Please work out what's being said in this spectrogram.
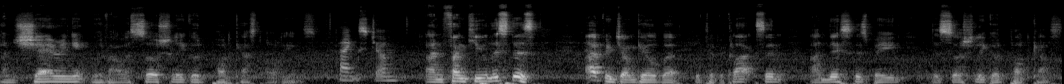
and sharing it with our Socially Good podcast audience. Thanks, John. And thank you, listeners. I've been John Gilbert with Pippa Clarkson, and this has been the Socially Good podcast.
